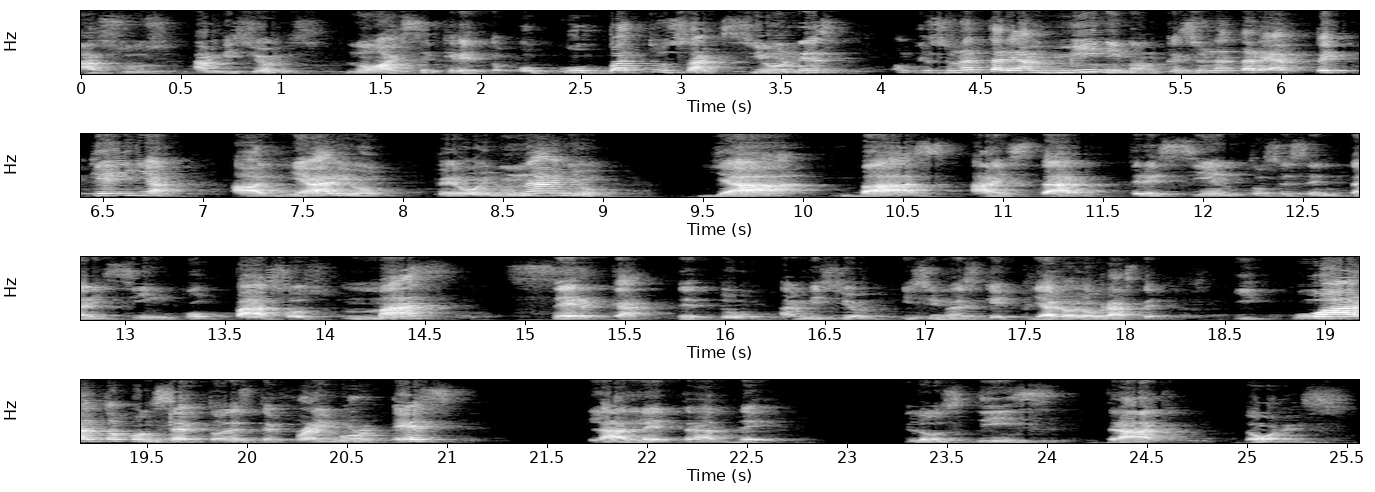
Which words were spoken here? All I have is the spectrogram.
a sus ambiciones. No hay secreto. Ocupa tus acciones, aunque sea una tarea mínima, aunque sea una tarea pequeña a diario, pero en un año ya vas a estar 365 pasos más cerca de tu ambición. Y si no es que ya lo lograste. Y cuarto concepto de este framework es la letra D los distractores.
